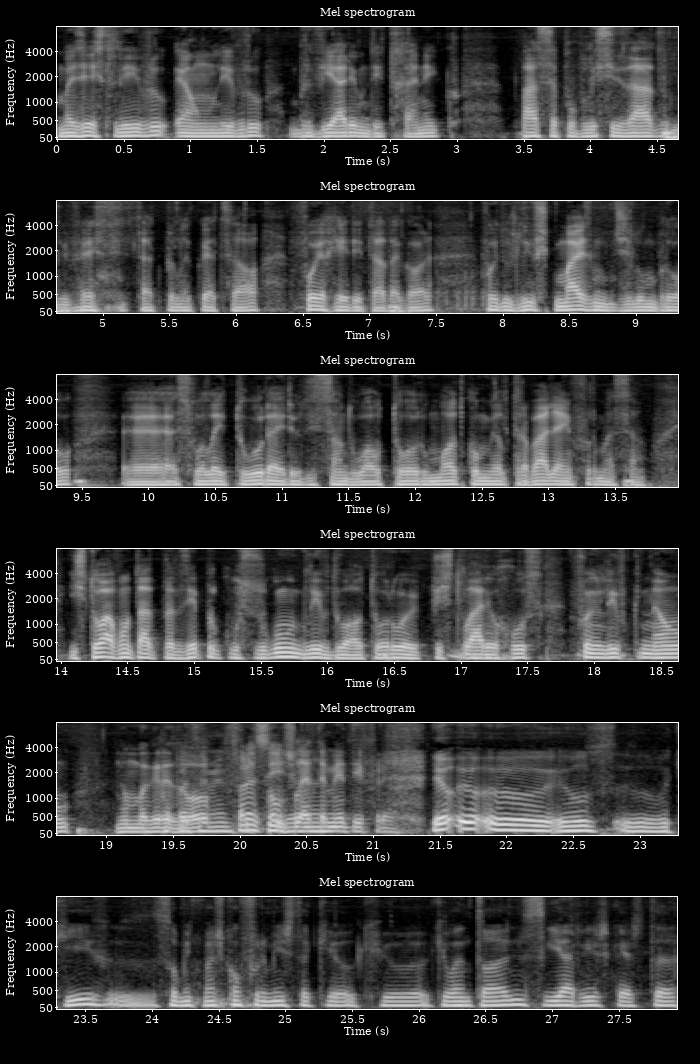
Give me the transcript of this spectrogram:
mas este livro é um livro breviário mediterrâneo passa publicidade, o livro editado pela Quetzal, foi reeditado agora, foi dos livros que mais me deslumbrou uh, a sua leitura, a erudição do autor, o modo como ele trabalha a informação. E estou à vontade para dizer, porque o segundo livro do autor, o Epistolário Russo, foi um livro que não não me agradou, completamente, completamente diferente. Eu, eu, eu, eu, aqui sou muito mais conformista que, eu, que, o, que o António, segui à risca esta.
